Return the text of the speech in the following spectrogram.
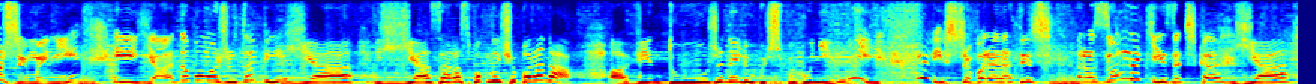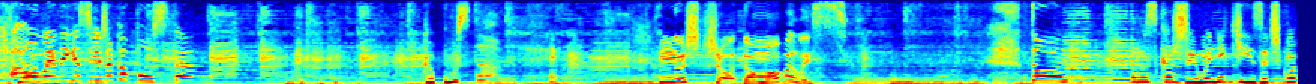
Допоможи мені, і я допоможу тобі. Я. я зараз покличу барана, а він дуже не любить шпигунів. Ні, навіщо барана? Ти ж розумна кізочка. Я. А я... у мене є свіжа капуста. Капуста? Ну що, домовились? Розкажи мені, кізочко,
